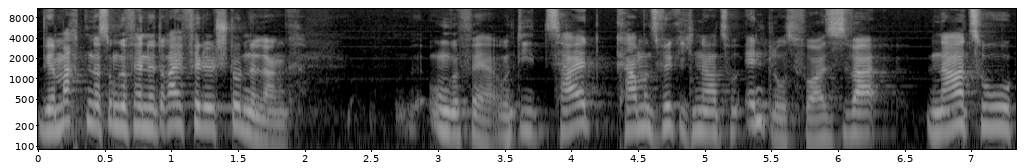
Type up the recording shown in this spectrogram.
wir machten das ungefähr eine Dreiviertelstunde lang. Ungefähr. Und die Zeit kam uns wirklich nahezu endlos vor. Also es war nahezu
